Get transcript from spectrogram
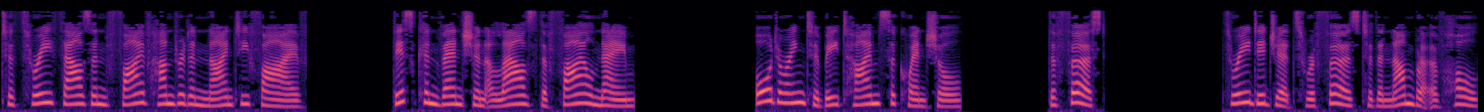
to 3595. This convention allows the file name ordering to be time sequential. The first Three digits refers to the number of whole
